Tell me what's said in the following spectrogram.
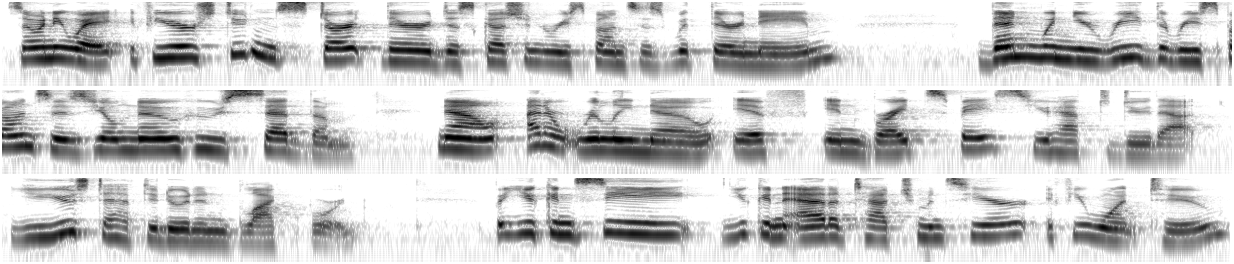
So anyway, if your students start their discussion responses with their name, then when you read the responses, you'll know who said them. Now, I don't really know if in Brightspace you have to do that. You used to have to do it in Blackboard. But you can see, you can add attachments here if you want to,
